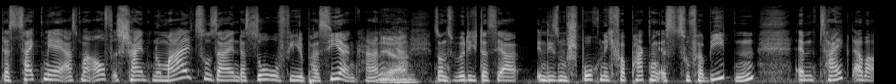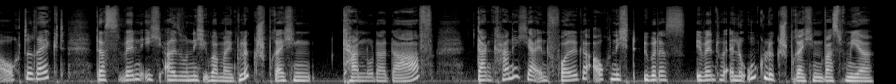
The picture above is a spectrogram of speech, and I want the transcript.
das zeigt mir ja erstmal auf, es scheint normal zu sein, dass so viel passieren kann. Ja. Ja. Sonst würde ich das ja in diesem Spruch nicht verpacken, es zu verbieten. Ähm, zeigt aber auch direkt, dass wenn ich also nicht über mein Glück sprechen kann oder darf, dann kann ich ja in Folge auch nicht über das eventuelle Unglück sprechen, was mir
